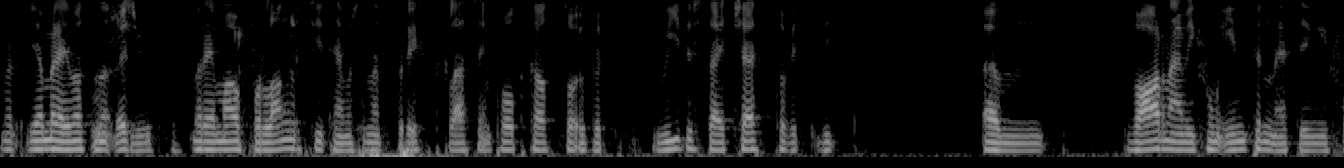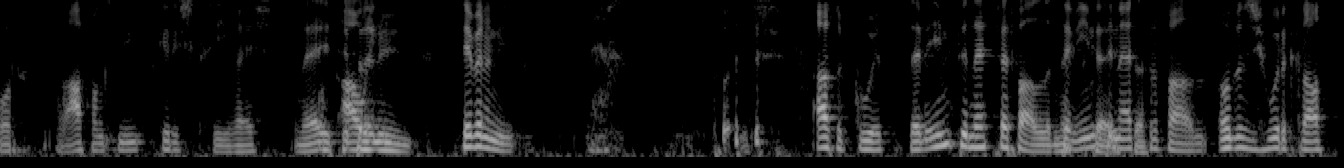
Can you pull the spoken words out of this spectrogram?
Wir, ja, wir haben, mal so eine, weißt, wir haben mal vor langer Zeit haben wir so einen Bericht gelesen im Podcast so über Reader's Digest, so wie, wie ähm, die Wahrnehmung vom Internet irgendwie vor Anfangs 90er war, weißt. Nein, Was alle- 97. 97. Also gut, Dem Internet verfallen. dem Internet geheißen. verfallen. Und das ist hure krass,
